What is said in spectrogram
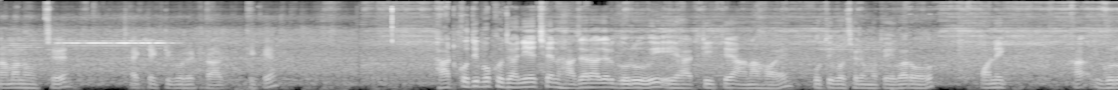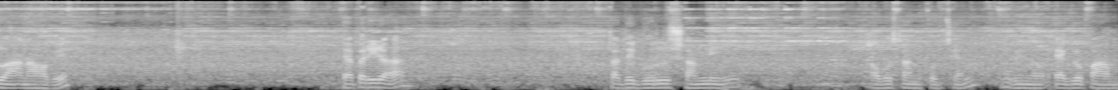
নামানো হচ্ছে একটা একটি করে ট্রাক থেকে। হাট কর্তৃপক্ষ জানিয়েছেন, হাজার হাজার গরু এই হাটটিতে আনা হয়। প্রতি বছরের মতো এবারও অনেক গরু আনা হবে। ব্যাপারীরা তাদের গরুর সামনে অবস্থান করছেন। বিভিন্ন অ্যাগ্রো পাম্প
